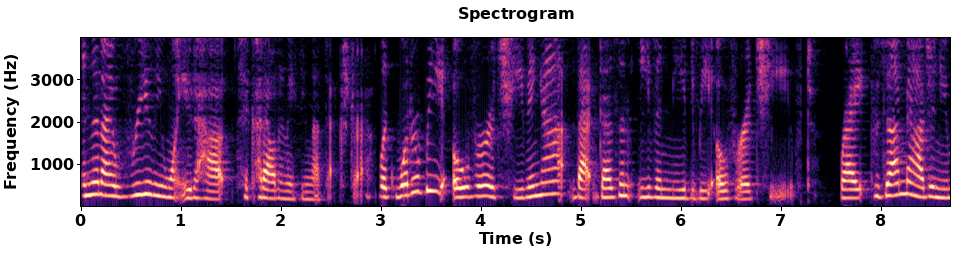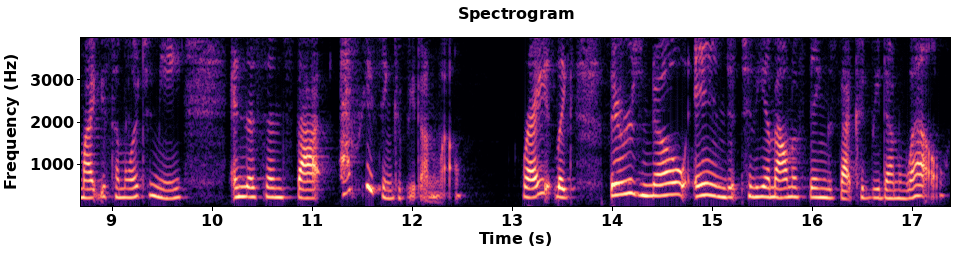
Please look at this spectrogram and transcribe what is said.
And then I really want you to have to cut out anything that's extra. Like what are we overachieving at that doesn't even need to be overachieved? Right? Because I imagine you might be similar to me in the sense that everything could be done well right? Like there's no end to the amount of things that could be done well.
